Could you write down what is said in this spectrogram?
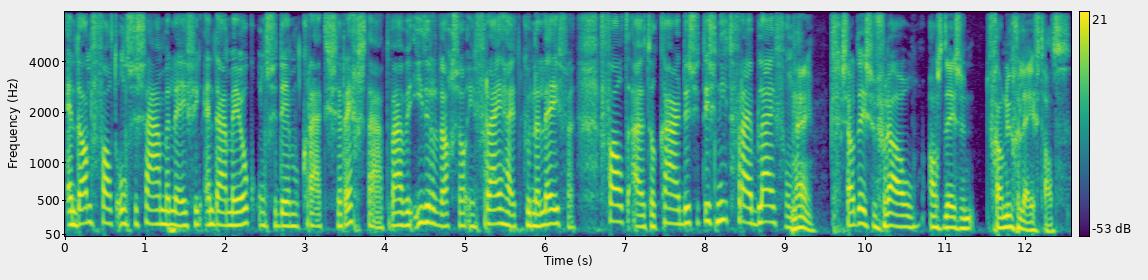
en dan valt onze samenleving en daarmee ook onze democratische rechtsstaat, waar we iedere dag zo in vrijheid kunnen leven, valt uit elkaar. Dus het is niet vrijblijvend. Nee. Zou deze vrouw, als deze vrouw nu geleefd had,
